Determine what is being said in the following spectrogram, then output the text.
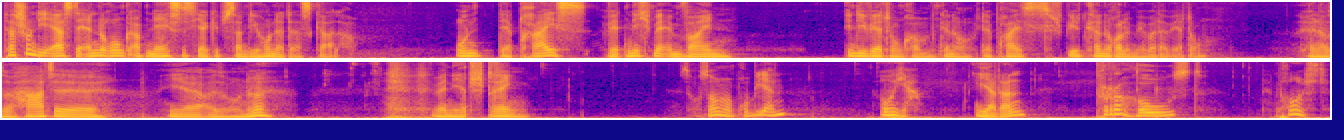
das ist schon die erste Änderung, ab nächstes Jahr gibt es dann die 100er-Skala. Und der Preis wird nicht mehr im Wein in die Wertung kommen. Genau, der Preis spielt keine Rolle mehr bei der Wertung. Wenn also harte, hier, also, ne? Wenn jetzt streng. So, sollen wir mal probieren? Oh ja. Ja, dann Prost. Prost.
